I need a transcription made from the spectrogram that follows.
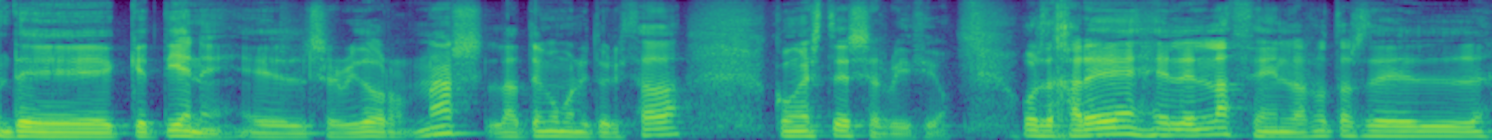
de, que tiene el servidor NAS, la tengo monitorizada con este servicio. Os dejaré el enlace en las notas del,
